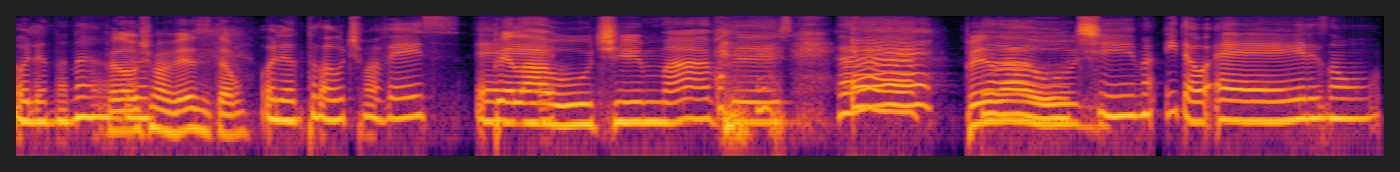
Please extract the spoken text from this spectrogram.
olhando a Nanda. Pela última vez, então. Olhando pela última vez. é, Pela última vez. É. É, Pela última. Então, é, eles não,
